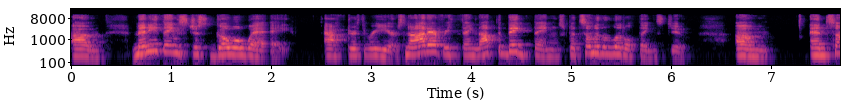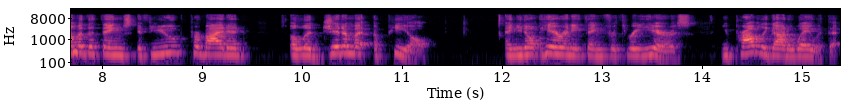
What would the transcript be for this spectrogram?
Um, many things just go away after three years. Not everything, not the big things, but some of the little things do. Um, and some of the things, if you provided a legitimate appeal and you don't hear anything for three years, you probably got away with it.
